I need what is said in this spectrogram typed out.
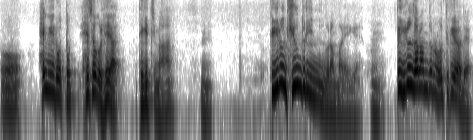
어, 행위로 또 해석을 해야 되겠지만, 음. 그 이런 기운들이 있는 거란 말이야, 이게. 음. 그 이런 사람들은 어떻게 해야 돼?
